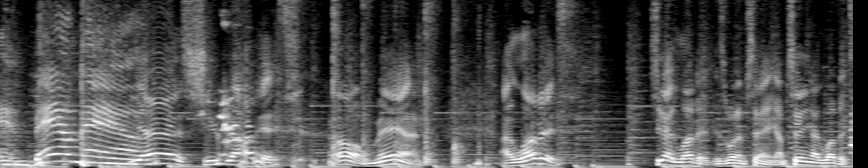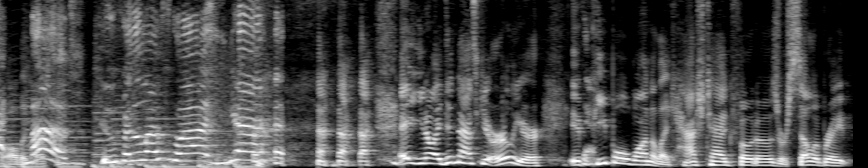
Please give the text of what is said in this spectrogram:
and Bam Bam. Yes, you got it. Oh, man. I love it. See, I love it, is what I'm saying. I'm saying I love it to all the questions. Love. Two for the love squad. Yes. hey, you know, I didn't ask you earlier if Yeah. people want to like hashtag photos or celebrate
